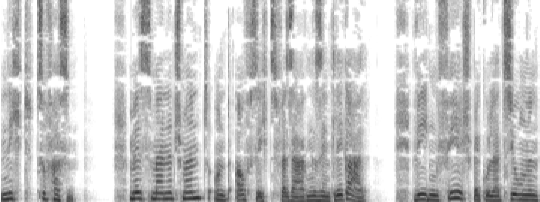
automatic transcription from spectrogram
Nicht zu fassen. Missmanagement und Aufsichtsversagen sind legal. Wegen Fehlspekulationen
